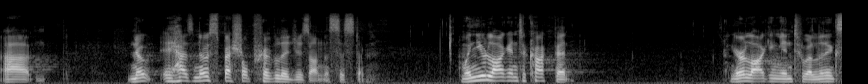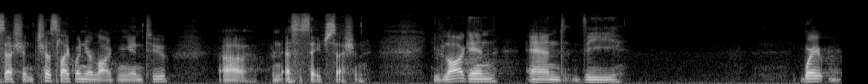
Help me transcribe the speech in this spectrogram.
uh, no, it has no special privileges on the system. When you log into Cockpit, you're logging into a Linux session just like when you're logging into uh, an SSH session. You log in and the where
